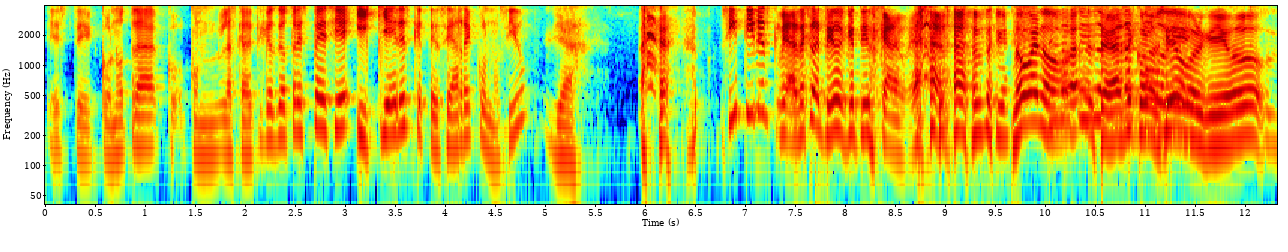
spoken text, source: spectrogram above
este, con otra, co- con, las características de otra especie y quieres que te sea reconocido. Ya. Sí tienes, mira, déjame te digo que tienes cara, güey. No, bueno, Sí, se me hace conocido de- porque yo...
